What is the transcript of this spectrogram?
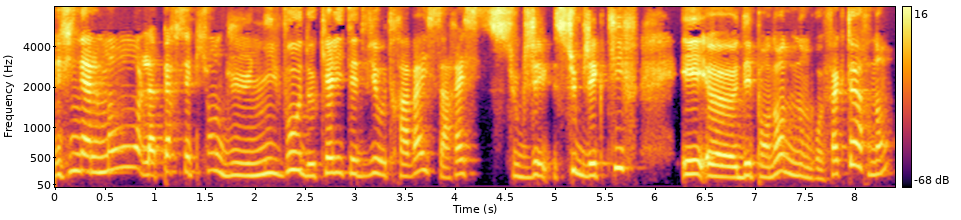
Mais finalement, la perception du niveau de qualité de vie au travail, ça reste subjectif et euh, dépendant de nombreux facteurs, non?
